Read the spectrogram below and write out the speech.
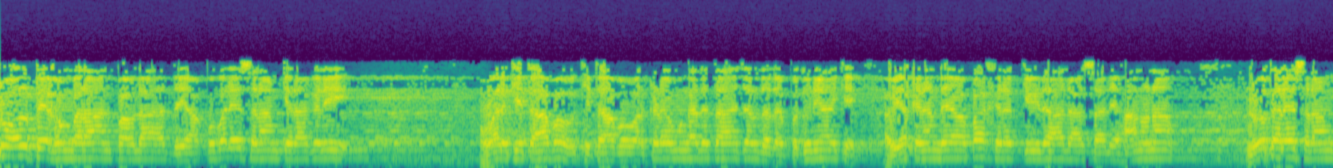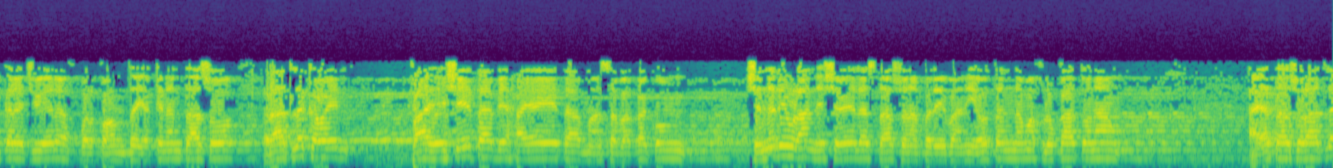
ټول پیغمبران په اولاد د یعقوب علی السلام کې راغلي ور کتاب او کتاب ورکړو موږ د تاجر د په دنیا کې او یقینا د په آخرت کې د اعلی صالحانو نه لوط علیہ السلام کله چې ویل خپل قوم ته یقینا تاسو راتل کوي فاحشه ته به حیات ما سبقکم شنه دی وړاندې شوی لستا سونه په دی باندې یو تن مخلوقاتنا آیا تاسو راتل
